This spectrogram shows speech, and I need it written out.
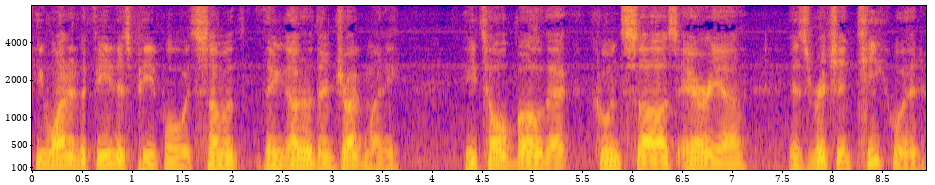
He wanted to feed his people with something other than drug money. He told Bo that Khun Sa's area is rich in teakwood,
